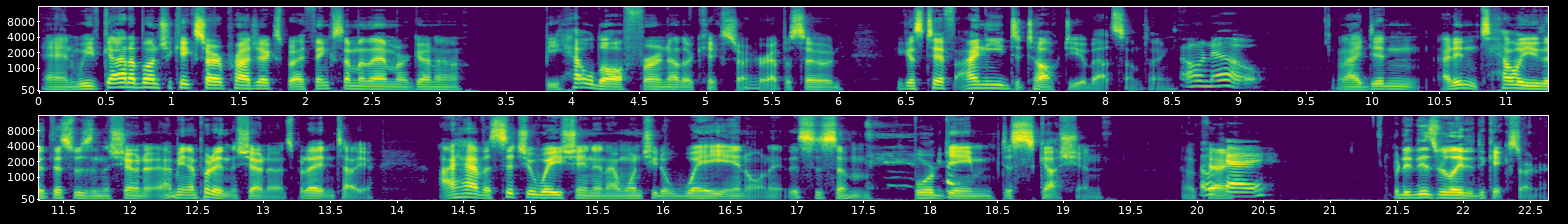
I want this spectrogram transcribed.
And we've got a bunch of Kickstarter projects, but I think some of them are going to be held off for another Kickstarter episode because Tiff, I need to talk to you about something. Oh no. And I didn't I didn't tell you that this was in the show notes. I mean, I put it in the show notes, but I didn't tell you. I have a situation and I want you to weigh in on it. This is some board game discussion. Okay? Okay. But it is related to Kickstarter.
